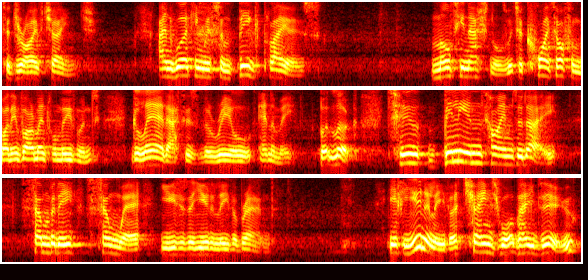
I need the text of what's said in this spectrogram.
to drive change. And working with some big players, multinationals, which are quite often by the environmental movement glared at as the real enemy. But look, two billion times a day, somebody somewhere uses a Unilever brand. If Unilever change what they do,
